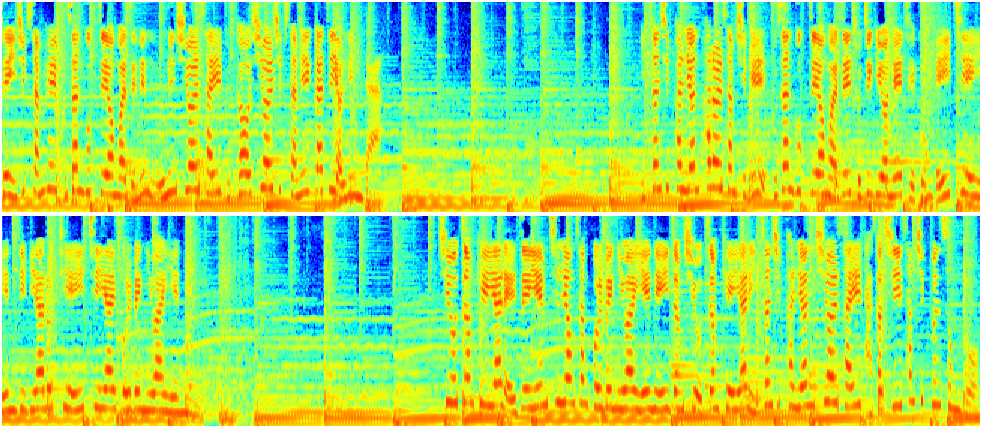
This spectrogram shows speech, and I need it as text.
제23회 부산국제영화제는 오는 10월 4일부터 10월 13일까지 열린다. 2018년 8월 30일 부산국제영화제 조직위원회 제공 HANDBROTHER 골뱅이와 ENA co.kr LJM 703 골뱅이와 ENA.co.kr 2018년 10월 4일 5시 30분 송보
